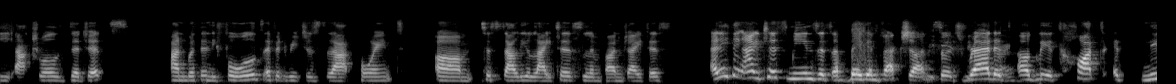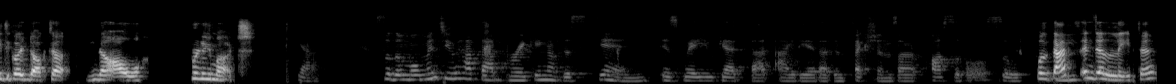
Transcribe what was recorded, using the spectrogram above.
the actual digits and within the folds if it reaches that point um, to cellulitis, lymphangitis. Anything itis means it's a big infection. So it's red, it's ugly, it's hot. It need to go to doctor now, pretty much. So the moment you have that breaking of the skin is where you get that idea that infections are possible. So well, that's in the later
